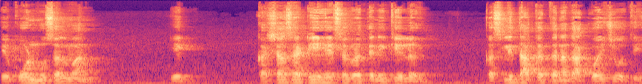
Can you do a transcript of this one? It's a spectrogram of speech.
हे कोण मुसलमान एक कशासाठी हे सगळं त्यांनी केलं कसली ताकद त्यांना दाखवायची होती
